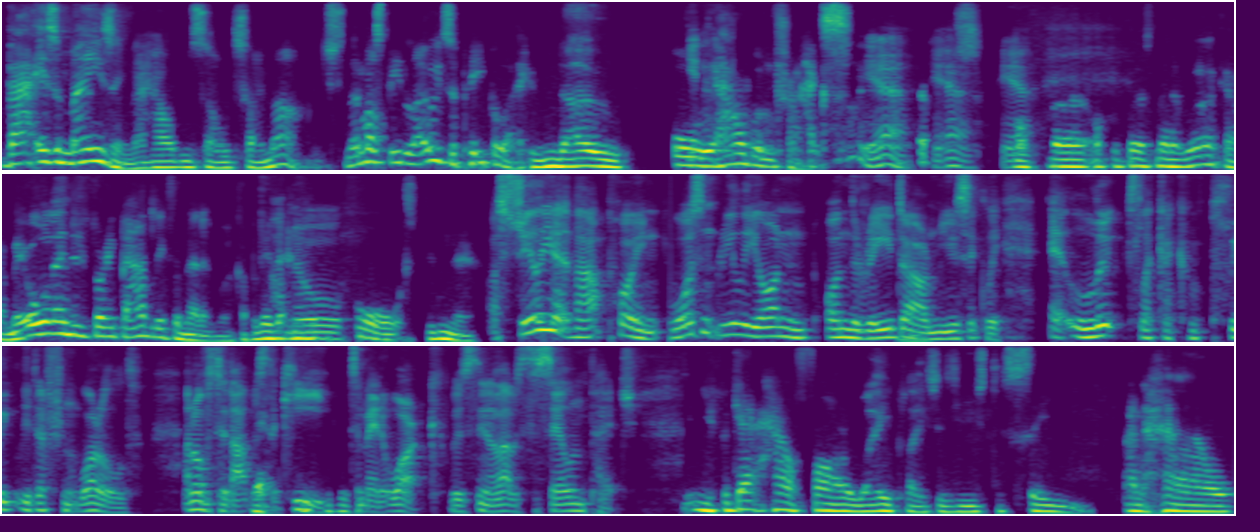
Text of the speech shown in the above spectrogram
That is amazing. That album sold so much. There must be loads of people there who know all the album tracks. Oh, yeah, yeah, yeah. Off, uh, off the first Men at Work album. It all ended very badly for Men at Work. I believe I it know. fourth, didn't it? Australia at that point wasn't really on on the radar musically. It looked like a completely different world, and obviously that was Yeah. the key to Men at Work. Was you know that was the selling pitch. you forget how far away places used to seem and how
